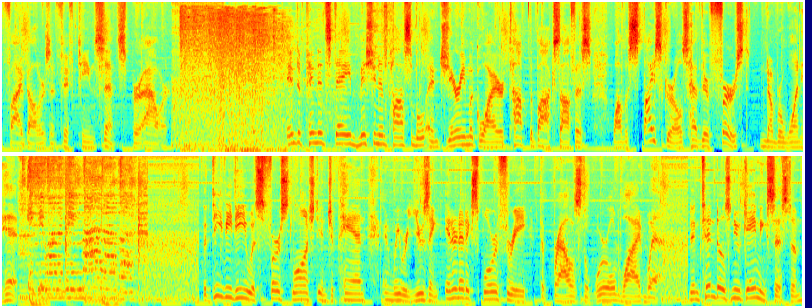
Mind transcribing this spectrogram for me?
$5.15 per hour. Independence Day, Mission Impossible, and Jerry Maguire topped the box office, while the Spice Girls had their first number one hit. The DVD was first launched in Japan, and we were using Internet Explorer 3 to browse the World Wide Web. Nintendo's new gaming system,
